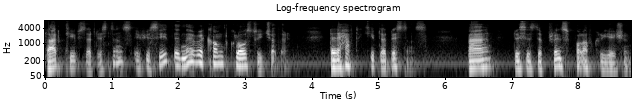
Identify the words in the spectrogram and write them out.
That keeps their distance. If you see, they never come close to each other. They have to keep their distance. And this is the principle of creation.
